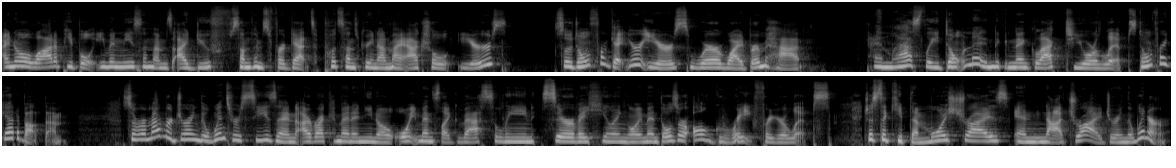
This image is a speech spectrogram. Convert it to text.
I know a lot of people, even me sometimes, I do sometimes forget to put sunscreen on my actual ears. So, don't forget your ears, wear a wide brim hat. And lastly, don't ne- neglect your lips. Don't forget about them. So remember, during the winter season, I recommended, you know, ointments like Vaseline, CeraVe Healing Ointment. Those are all great for your lips, just to keep them moisturized and not dry during the winter.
